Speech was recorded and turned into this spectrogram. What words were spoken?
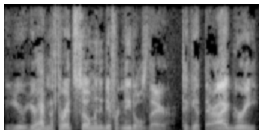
you're you're having to thread so many different needles there to get there. I agree.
